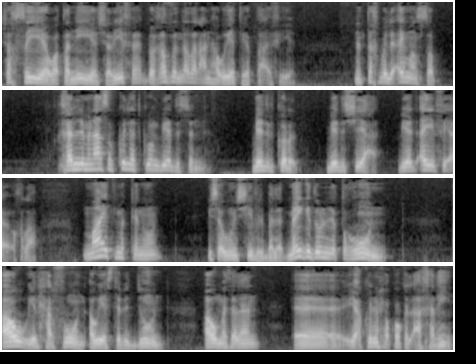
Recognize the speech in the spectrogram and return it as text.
شخصية وطنية شريفة بغض النظر عن هويته الطائفية. ننتخبه لأي منصب. خلي المناصب كلها تكون بيد السنة بيد الكرد بيد الشيعة بيد أي فئة أخرى. ما يتمكنون يسوون شيء في البلد. ما يقدرون يطغون أو ينحرفون أو يستبدون أو مثلا آه، يأكلون حقوق الآخرين.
